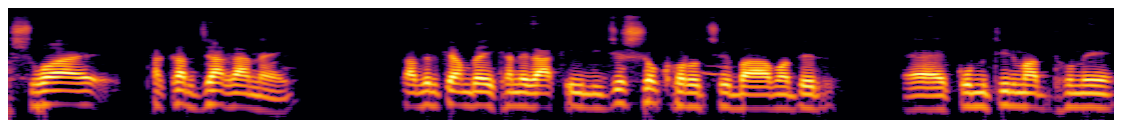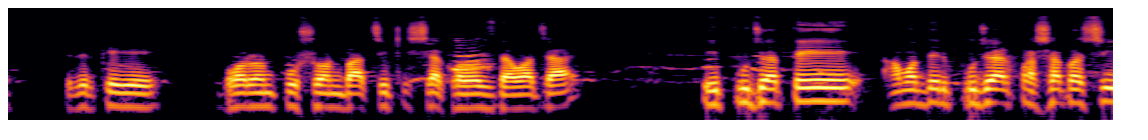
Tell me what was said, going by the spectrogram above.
অসহায় থাকার জায়গা নেয় তাদেরকে আমরা এখানে রাখি নিজস্ব খরচে বা আমাদের কমিটির মাধ্যমে এদেরকে ভরণ পোষণ বা চিকিৎসা খরচ দেওয়া যায়। এই পূজাতে আমাদের পূজার পাশাপাশি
